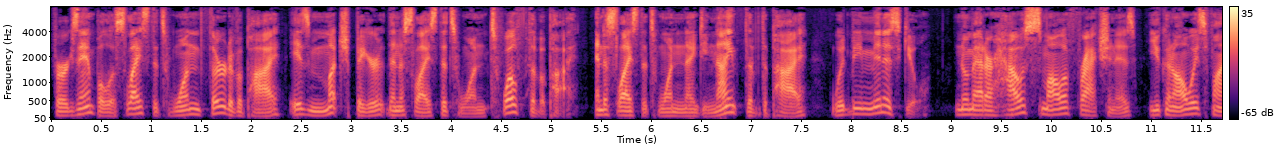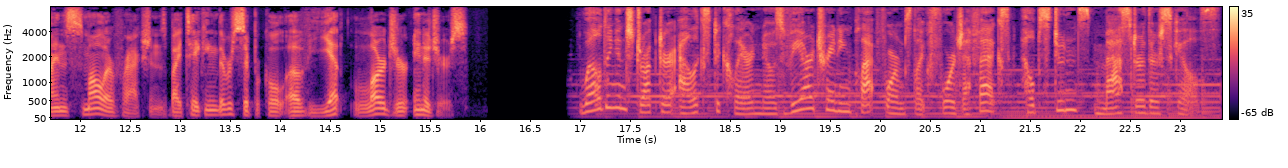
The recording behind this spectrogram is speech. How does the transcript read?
For example, a slice that's one third of a pie is much bigger than a slice that's one twelfth of a pie, and a slice that's one ninety ninth of the pie would be minuscule. No matter how small a fraction is, you can always find smaller fractions by taking the reciprocal of yet larger integers. Welding instructor Alex DeClaire knows VR training platforms like Forge FX help students master their skills.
